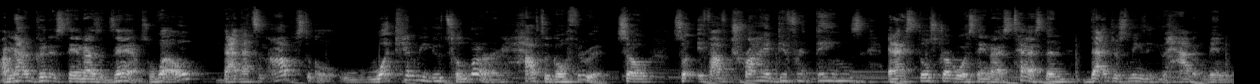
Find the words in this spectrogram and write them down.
I'm not good at standardized exams. Well, that that's an obstacle. What can we do to learn how to go through it? So, so if I've tried different things and I still struggle with standardized tests, then that just means that you haven't been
